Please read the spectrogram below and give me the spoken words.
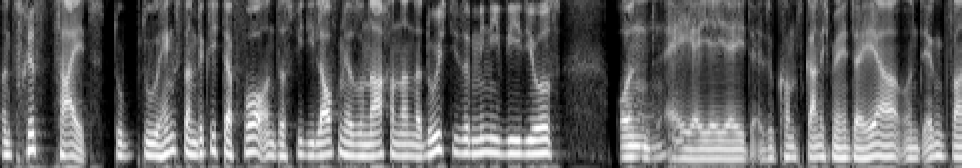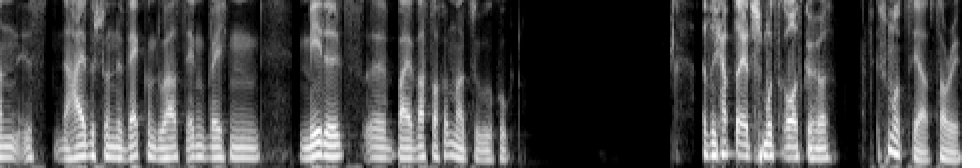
Und frisst Zeit. Du, du hängst dann wirklich davor und das wie die laufen ja so nacheinander durch, diese Mini-Videos. Und ey, ey, ey, ey, also du kommst gar nicht mehr hinterher und irgendwann ist eine halbe Stunde weg und du hast irgendwelchen Mädels äh, bei was auch immer zugeguckt. Also ich habe da jetzt Schmutz rausgehört. Schmutz, ja, sorry.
